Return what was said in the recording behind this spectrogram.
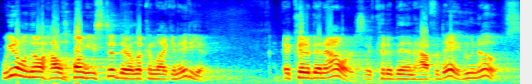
We don't know how long he stood there looking like an idiot. It could have been hours, it could have been half a day, who knows?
